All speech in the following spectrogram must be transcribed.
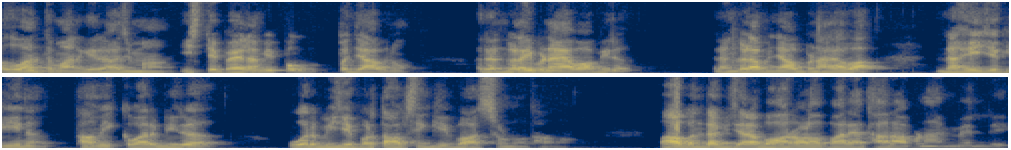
ਭਗਵੰਤ ਮਾਨ ਕੇ ਰਾਜਮਾ, ਇਸ ਤੇ ਪਹਿਲਾਂ ਵੀ ਭਗ- ਪੰਜਾਬ ਨੂੰ ਰੰਗਲਾ ਹੀ ਬਣਾਇਆ ਵਾ ਵੀਰ। ਰੰਗਲਾ ਪੰਜਾਬ ਬਣਾਇਆ ਵਾ। ਨਹੀਂ ਯਕੀਨ, ਤਾਂ ਵੀ ਇੱਕ ਵਾਰ ਵੀਰ और विजय प्रताप सिंह की बात सुनो था आ बंदा बेचारा बहुत रौला पा रहा था अपना एमएलए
